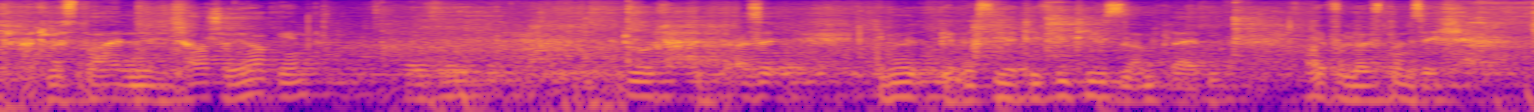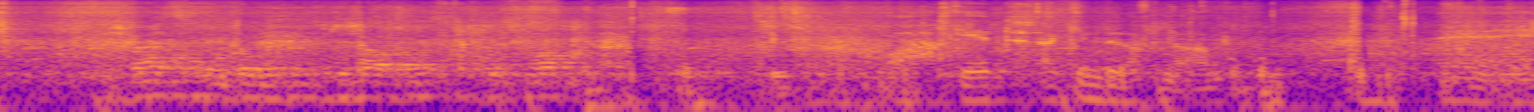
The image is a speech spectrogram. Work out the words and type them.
Ich werde bis bei eine Etage höher gehen. Gut, also wir mü- wir müssen hier definitiv zusammenbleiben. Hier verläuft man sich. Ich weiß, wir kommen dich auch nicht. Boah, geht, da Gimbal auf den Arm. Hey.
